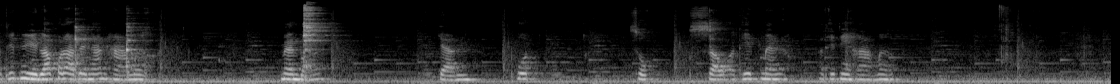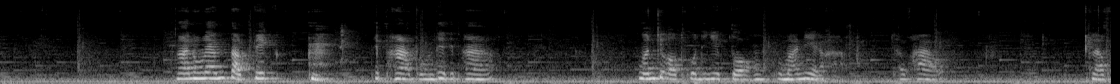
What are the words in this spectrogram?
อาทิตย์นี้เราก็ได้ไปงานหามื่นแม่นบอกจันพุธสุกร์เสาร์อาทิตย์แม่นอาทิตย์นี้หามื่นงานโรงแรมตัดปิกสิบห้าถึงที่สิบห้าเงินจะออกทุกวันที่ยี่สิบสองประมาณนี้แหละค่ะคร่าวๆเราโค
